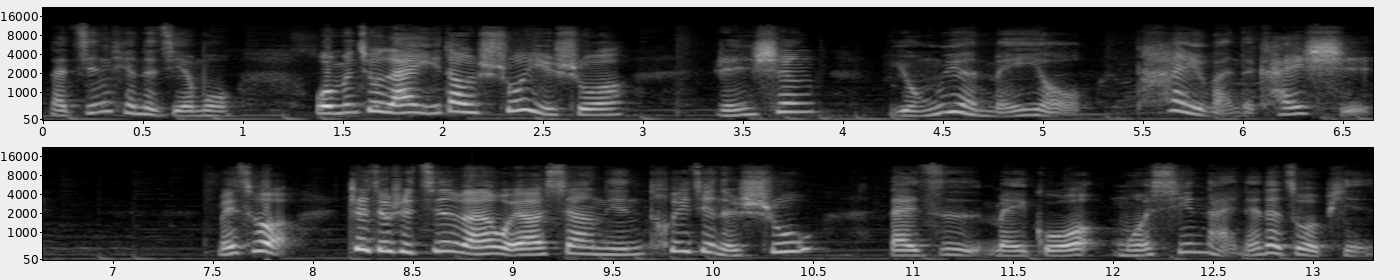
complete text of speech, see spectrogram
那今天的节目，我们就来一道说一说，人生永远没有太晚的开始。没错，这就是今晚我要向您推荐的书。来自美国摩西奶奶的作品《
